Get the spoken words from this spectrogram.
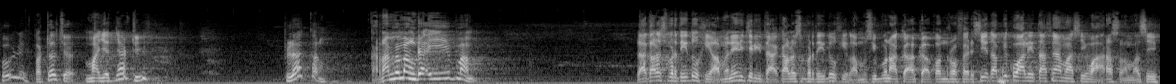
Boleh. Padahal mayatnya di belakang karena memang tidak imam. Lah kalau seperti itu khilaf, ini cerita kalau seperti itu khilaf meskipun agak-agak kontroversi tapi kualitasnya masih waras lah, masih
